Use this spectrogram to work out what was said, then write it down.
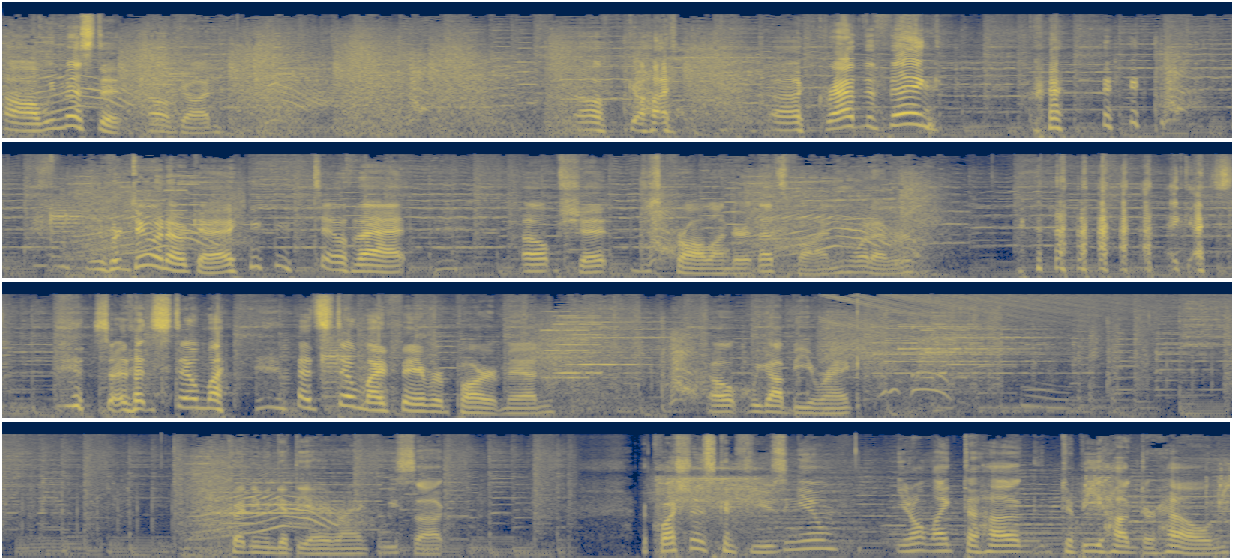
Oh, we missed it. Oh, God. Oh, God. Uh, grab the thing! we were doing okay. Till that. Oh, shit. Just crawl under it. That's fine. Whatever. I guess. So that's still my that's still my favorite part, man. Oh, we got B rank. Couldn't even get the A rank. We suck. The question is confusing you. You don't like to hug to be hugged or held.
